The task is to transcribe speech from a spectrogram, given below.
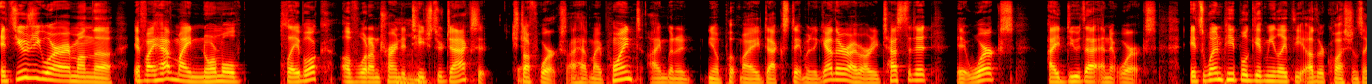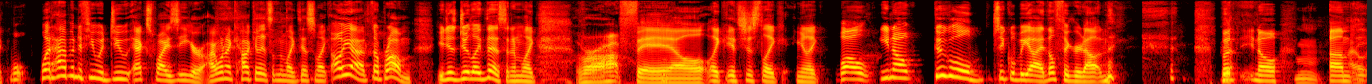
it's usually where I'm on the. If I have my normal playbook of what I'm trying Mhm. to teach through Dax, it stuff works. I have my point. I'm gonna you know put my Dax statement together. I've already tested it. It works. I do that and it works. It's when people give me like the other questions, like, well, what happened if you would do X, Y, Z, or I want to calculate something like this. I'm like, oh yeah, it's no problem. You just do it like this, and I'm like, "Rah, fail. Like it's just like you're like, well, you know, Google SQL BI, they'll figure it out. but you know, Mm. um, I-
